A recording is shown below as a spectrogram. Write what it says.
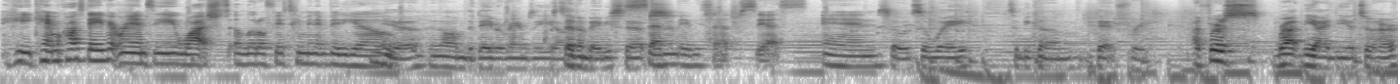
he came across David Ramsey, watched a little 15 minute video. yeah. And, um, the David Ramsey um, Seven Baby Steps. Seven baby steps, yes. And So it's a way to become debt free. I first brought the idea to her.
